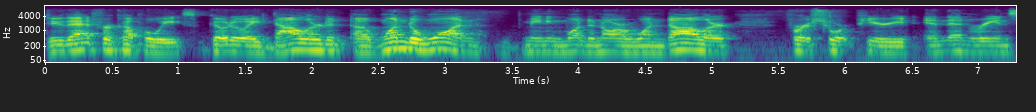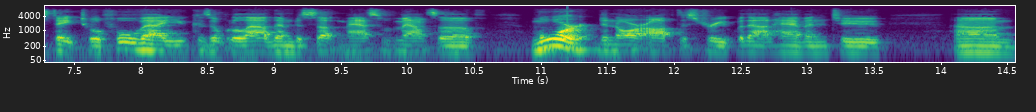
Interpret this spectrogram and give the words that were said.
do that for a couple weeks go to a dollar to uh, one to one meaning one dinar one dollar for a short period and then reinstate to a full value because it would allow them to suck massive amounts of more dinar off the street without having to um,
